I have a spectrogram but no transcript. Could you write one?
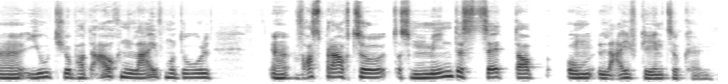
äh, YouTube hat auch ein Live-Modul. Äh, was braucht so das Mindest-Setup, um live gehen zu können?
